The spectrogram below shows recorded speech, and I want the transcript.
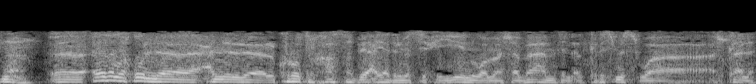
نعم. آه، أيضا يقول آه، عن الكروت الخاصة بأعياد المسيحيين وما شابهها مثل الكريسماس وأشكاله.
